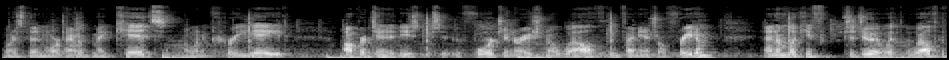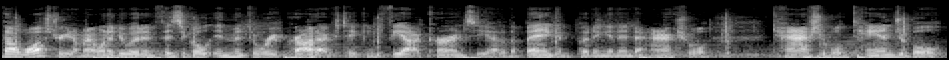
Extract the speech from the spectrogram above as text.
I want to spend more time with my kids. I want to create opportunities to, for generational wealth and financial freedom. And I'm looking for, to do it with Wealth Without Wall Street. I might want to do it in physical inventory products, taking fiat currency out of the bank and putting it into actual cashable, tangible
